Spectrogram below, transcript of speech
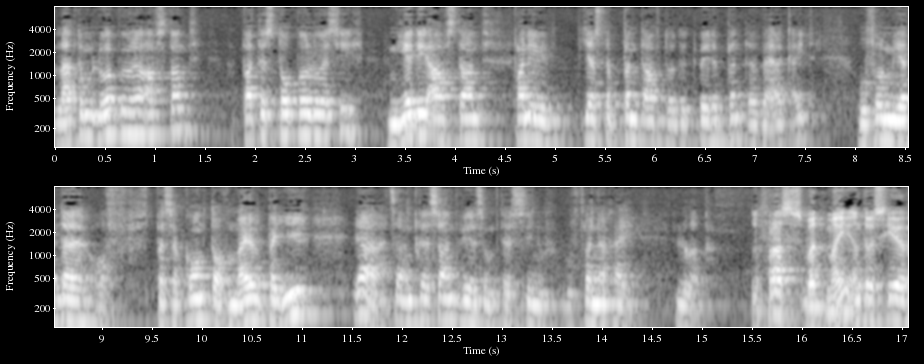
Laat hom loop oor 'n afstand. Wat is stophorlosie? Meer die afstand van die eerste punt af tot die tweede punt 'n werk uit. Hoeveel meter of per sekond of myl per uur? Ja, dit is interessant wees om te sien hoe vinnig hy loop. Lefras wat my interesseer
